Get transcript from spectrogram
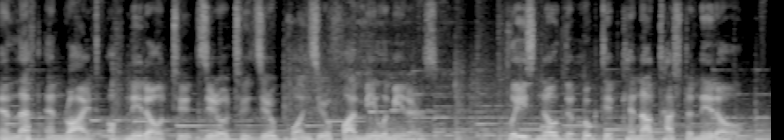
and left and right of needle to 0 to 0.05 millimeters. Please note the hook tip cannot touch the needle.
